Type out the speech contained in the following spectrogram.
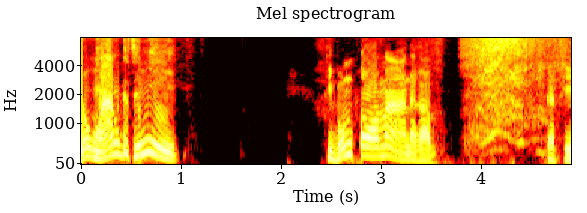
นกหมันก็สิมีที่ผมต่อมานะครับก็สิ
